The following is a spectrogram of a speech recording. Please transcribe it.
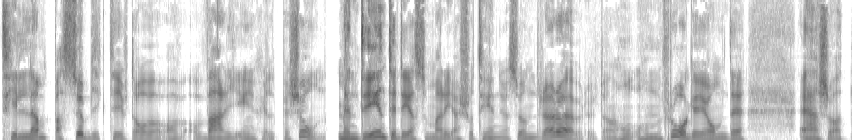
tillämpas subjektivt av, av, av, varje enskild person. Men det är inte det som Maria Chotenius undrar över, utan hon, hon frågar ju om det är så att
